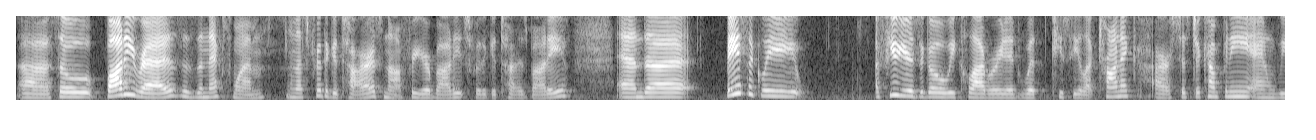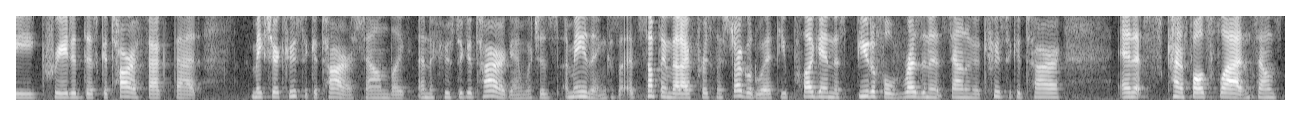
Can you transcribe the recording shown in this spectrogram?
Uh, so body res is the next one, and that's for the guitar. It's not for your body, it's for the guitar's body. And uh, basically, a few years ago, we collaborated with TC Electronic, our sister company, and we created this guitar effect that makes your acoustic guitar sound like an acoustic guitar again, which is amazing because it's something that I've personally struggled with. You plug in this beautiful resonant sounding acoustic guitar and it kind of falls flat and sounds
